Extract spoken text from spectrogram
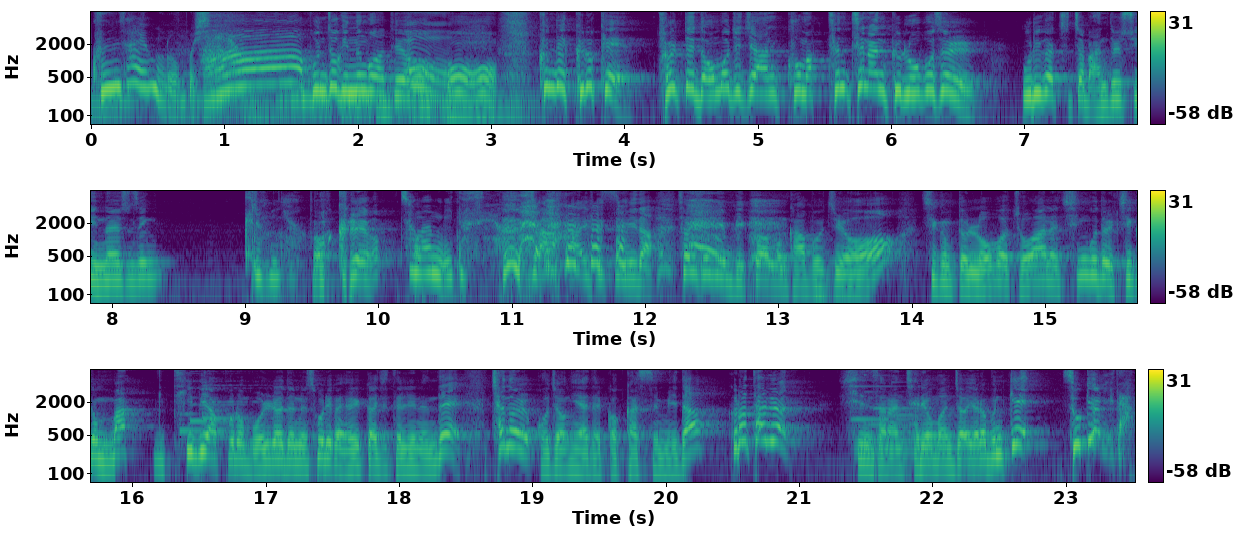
군사용 로봇이에요. 아, 본 적 있는 것 같아요. 네. 어, 어. 근데 그렇게 절대 넘어지지 않고 막 튼튼한 그 로봇을 우리가 진짜 만들 수 있나요, 선생님? 그럼요. 어, 그래요? 저만 믿으세요. 자, 알겠습니다. 선생님 믿고 한번 가보죠. 지금 또 로봇 좋아하는 친구들 지금 막 TV 앞으로 몰려드는 소리가 여기까지 들리는데 채널 고정해야 될 것 같습니다. 그렇다면 신선한 재료 먼저 여러분께 소개합니다.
